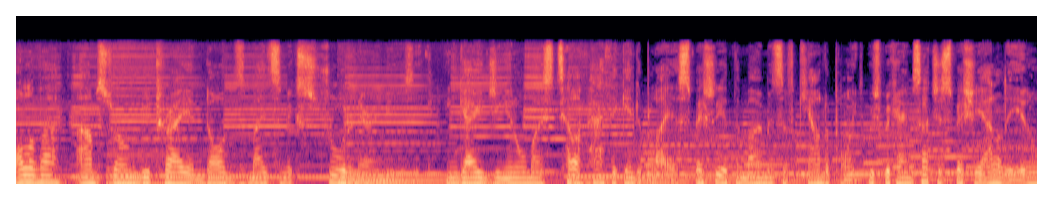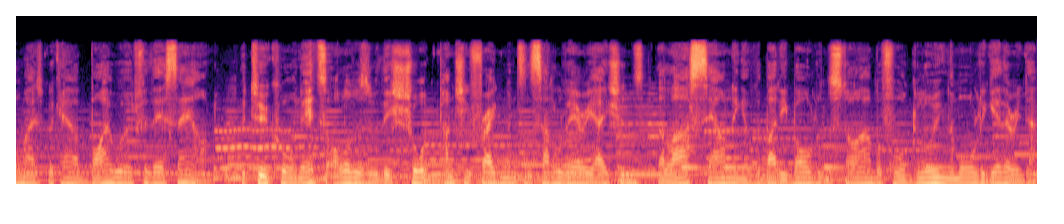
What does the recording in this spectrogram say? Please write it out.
Oliver, Armstrong, Dutrey and Dodds made some extraordinary music, engaging in almost telepathic interplay, especially at the moments of counterpoint, which became such a speciality it almost became a byword for their sound. The two cornets, Oliver's with his short, punchy fragments and subtle variations, the last sounding of the Buddy Bolden style before gluing them all together into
